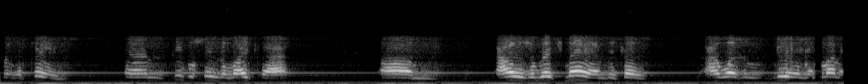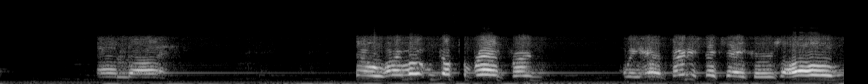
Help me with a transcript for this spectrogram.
for the pigs. And people seem to like that. Um, I was a rich man because I wasn't dealing in money. And uh, so when I moved up to Bradford, we had 36 acres, all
